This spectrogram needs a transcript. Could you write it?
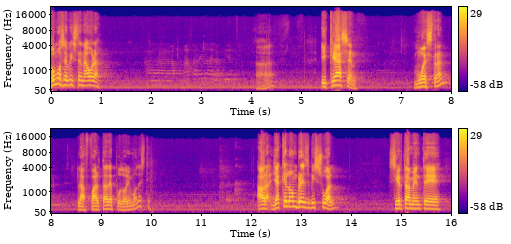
¿Cómo se visten ahora? a- más arriba de la pierna. Ah. ¿Y qué hacen? Muestran la falta de pudor y modestia. Ahora, ya que el hombre es visual, ciertamente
